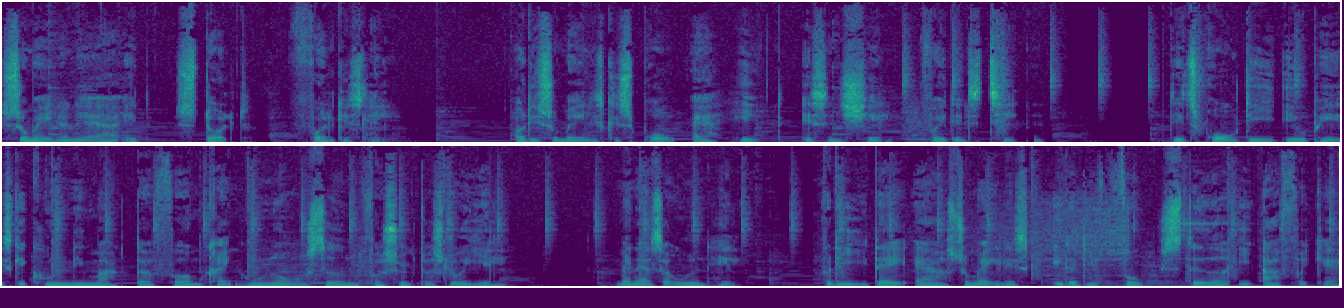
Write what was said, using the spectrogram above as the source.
Somalierne er et stolt folkeslag, og det somaliske sprog er helt essentielt for identiteten. Det er et sprog, de europæiske kolonimagter for omkring 100 år siden forsøgte at slå ihjel, men altså uden held. Fordi i dag er somalisk et af de få steder i Afrika,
